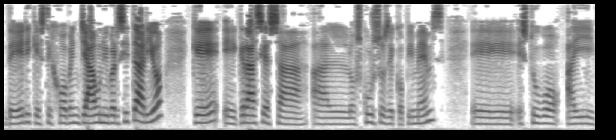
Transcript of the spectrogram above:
de Eric, este joven ya universitario, que eh, gracias a, los cursos de CopyMems eh, estuvo ahí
